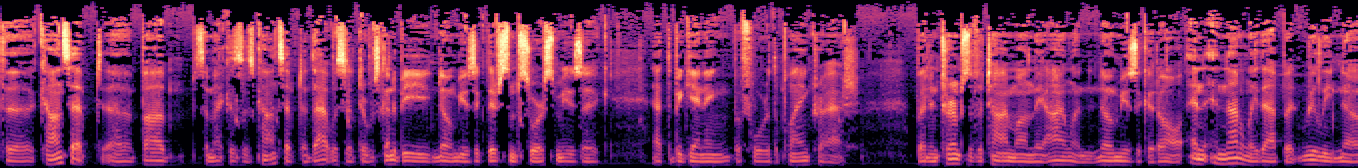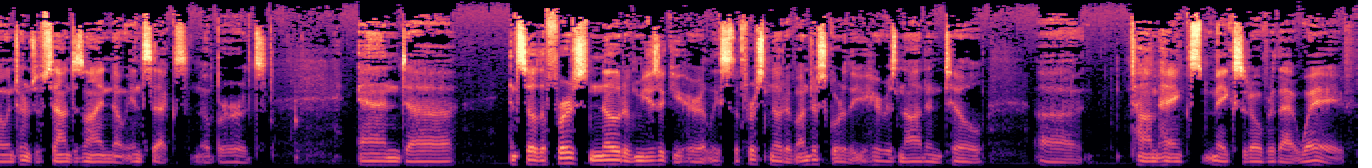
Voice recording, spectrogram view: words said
the concept, uh, Bob Zemeckis' concept, of that was that there was going to be no music. There's some source music at the beginning before the plane crash, but in terms of the time on the island, no music at all. And and not only that, but really no in terms of sound design, no insects, no birds, and. Uh, and so the first note of music you hear, at least the first note of underscore that you hear, is not until uh, Tom Hanks makes it over that wave.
